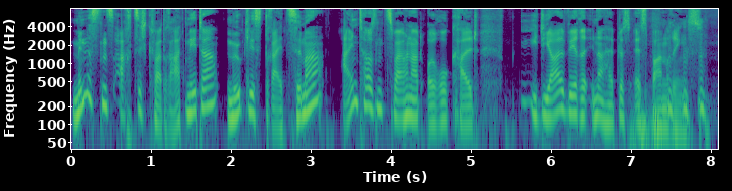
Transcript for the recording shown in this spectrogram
mindestens 80 Quadratmeter, möglichst drei Zimmer, 1200 Euro kalt. Ideal wäre innerhalb des S-Bahn-Rings.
